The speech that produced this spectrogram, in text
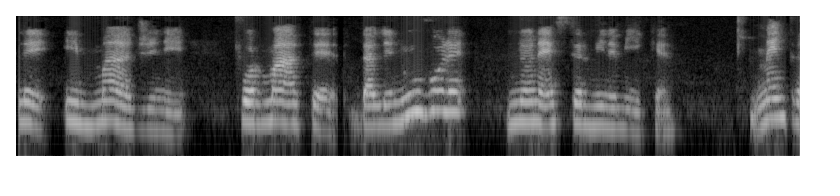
le immagini formate dalle nuvole non essermi nemiche. Mentre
